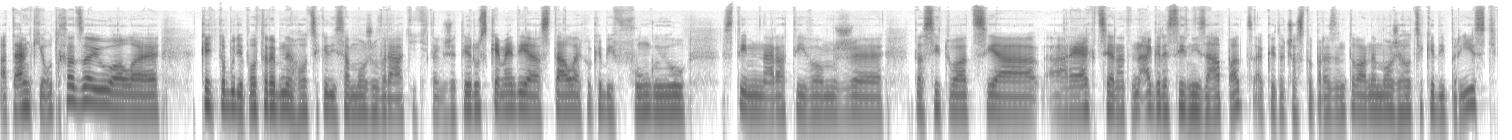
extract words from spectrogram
a tanky odchádzajú, ale keď to bude potrebné, hoci kedy sa môžu vrátiť. Takže tie ruské médiá stále ako keby fungujú s tým narratívom, že tá situácia a reakcia na ten agresívny západ, ako je to často prezentované, môže hoci kedy prísť,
